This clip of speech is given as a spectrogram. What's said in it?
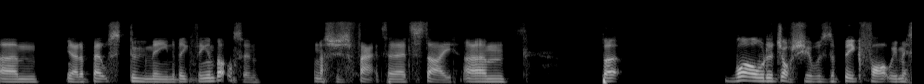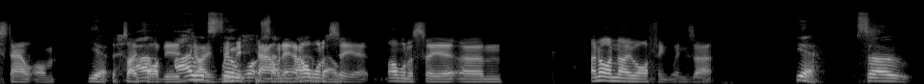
Um, you know, the belts do mean a big thing in boxing, and that's just a fact, there to stay. Um, but Wilder Joshua was the big fight we missed out on. Yeah, I- five years I ago. We missed out on it, and I want to see it. I want to see it. Um, and I know I think wins that. yeah. So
